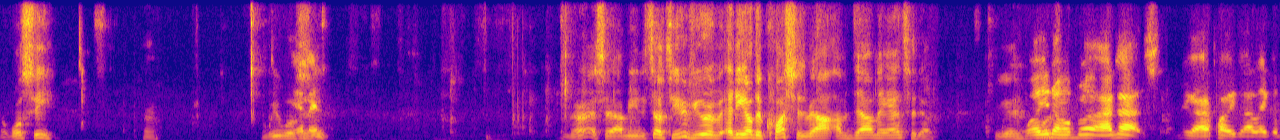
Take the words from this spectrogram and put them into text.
But we'll see. We will Yeah, see. man. All right. So I mean, it's up to you. If you have any other questions, man, I'm down to answer them. Yeah, Well, you know, bro, I got, I I probably got like a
